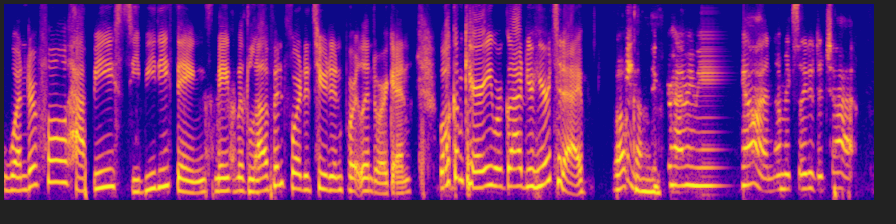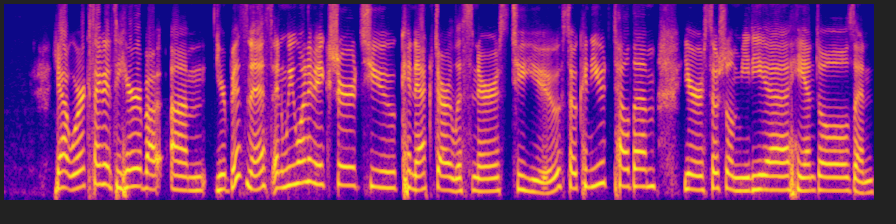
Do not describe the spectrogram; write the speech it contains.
wonderful, happy CBD things made with love and fortitude in Portland, Oregon. Welcome, Carrie. We're glad you're here today. Welcome. Thanks for having me on. I'm excited to chat. Yeah, we're excited to hear about um, your business, and we want to make sure to connect our listeners to you. So, can you tell them your social media handles and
